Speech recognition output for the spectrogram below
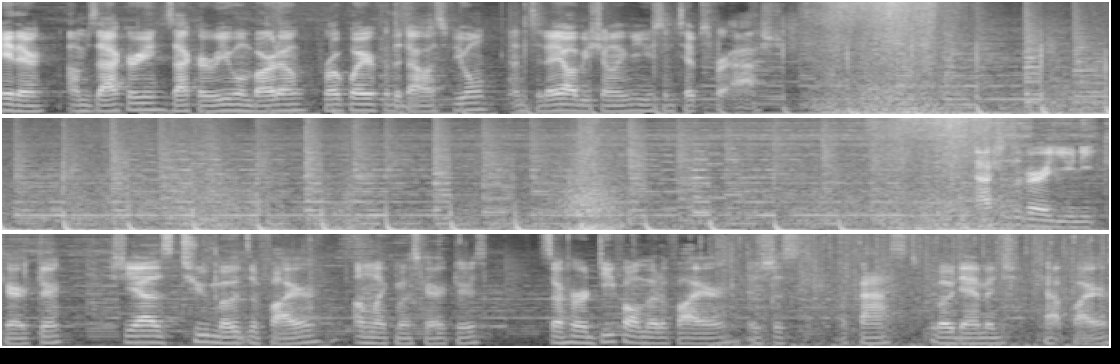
Hey there, I'm Zachary, Zachary Lombardo, pro player for the Dallas Fuel, and today I'll be showing you some tips for Ashe. Ashe is a very unique character. She has two modes of fire, unlike most characters. So her default mode of fire is just a fast, low damage tap fire,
